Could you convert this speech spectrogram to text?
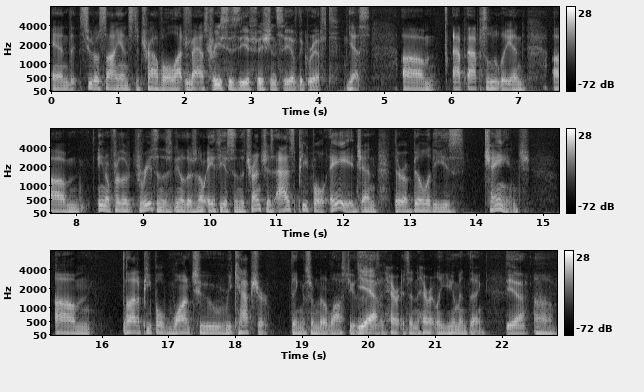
and pseudoscience to travel a lot faster. Increases the efficiency of the grift. Yes, um, absolutely, and um, you know, for the reasons you know, there's no atheists in the trenches. As people age and their abilities change, um, a lot of people want to recapture things from their lost youth. Yeah. it's, inher- it's an inherently human thing. Yeah. Um,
